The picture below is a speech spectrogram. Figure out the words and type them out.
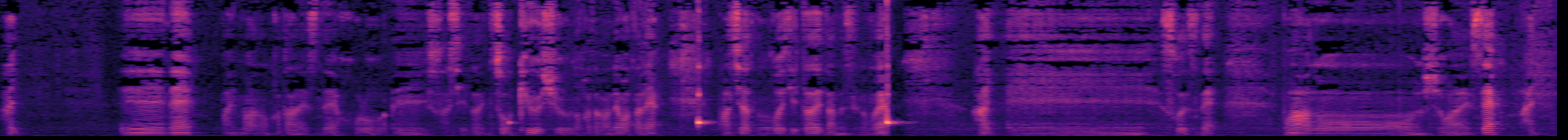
はい。えーね、まあ、今の方はですね、フォロー、えー、させていただき、そう、九州の方がね、またね、街屋と覗いていただいたんですけどもね。はい、えー、そうですね。まああのー、しょうがないですね。はい。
